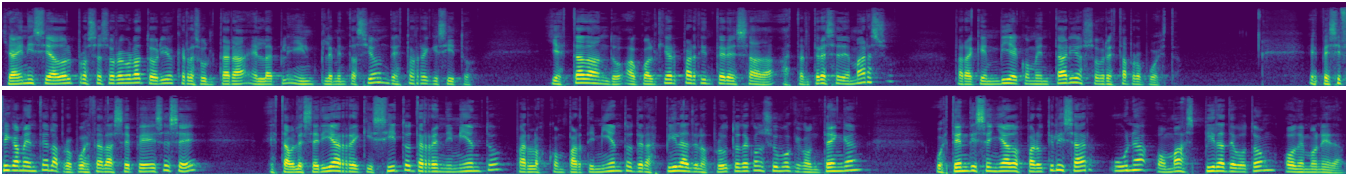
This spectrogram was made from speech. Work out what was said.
ya ha iniciado el proceso regulatorio que resultará en la implementación de estos requisitos y está dando a cualquier parte interesada hasta el 13 de marzo para que envíe comentarios sobre esta propuesta. Específicamente, la propuesta de la CPSC establecería requisitos de rendimiento para los compartimientos de las pilas de los productos de consumo que contengan o estén diseñados para utilizar una o más pilas de botón o de moneda.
